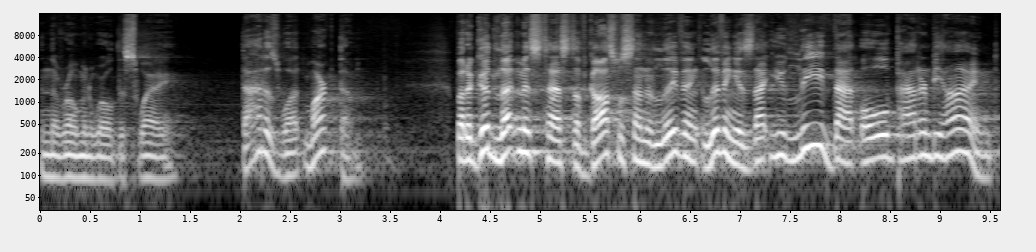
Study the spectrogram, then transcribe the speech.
in the Roman world this way. That is what marked them. But a good litmus test of gospel centered living, living is that you leave that old pattern behind.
